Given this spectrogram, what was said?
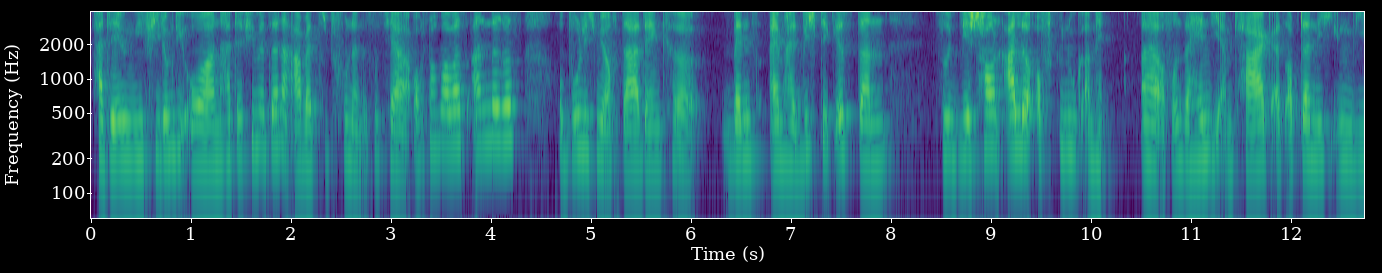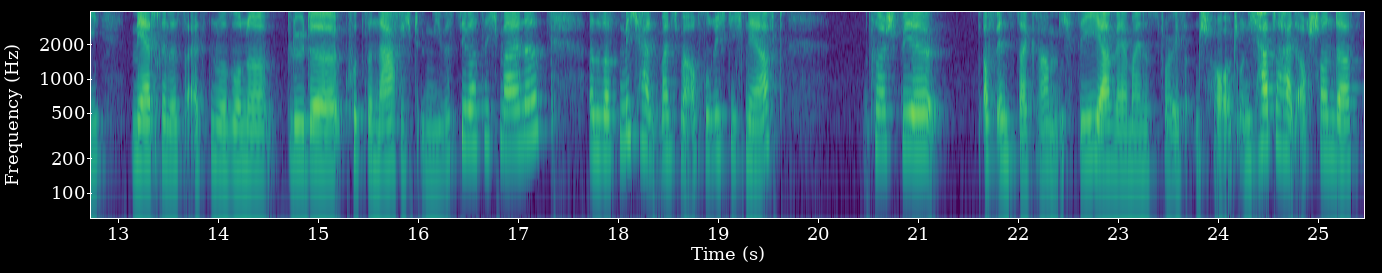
hat er irgendwie viel um die Ohren, hat er viel mit seiner Arbeit zu tun, dann ist es ja auch nochmal was anderes. Obwohl ich mir auch da denke, wenn es einem halt wichtig ist, dann so, wir schauen alle oft genug am, äh, auf unser Handy am Tag, als ob da nicht irgendwie mehr drin ist als nur so eine blöde kurze Nachricht irgendwie. Wisst ihr, was ich meine? Also was mich halt manchmal auch so richtig nervt, zum Beispiel auf Instagram. Ich sehe ja, wer meine Stories anschaut. Und ich hatte halt auch schon, dass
